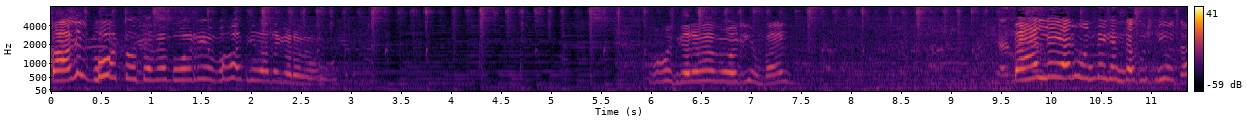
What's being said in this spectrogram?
पागल बहुत होता मैं बोल रही हूँ बहुत ही ज़्यादा गर्म है। बहुत गर्म है बोल रही हूँ बहन। पहन ले यार होने गंदा कुछ नहीं होता।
